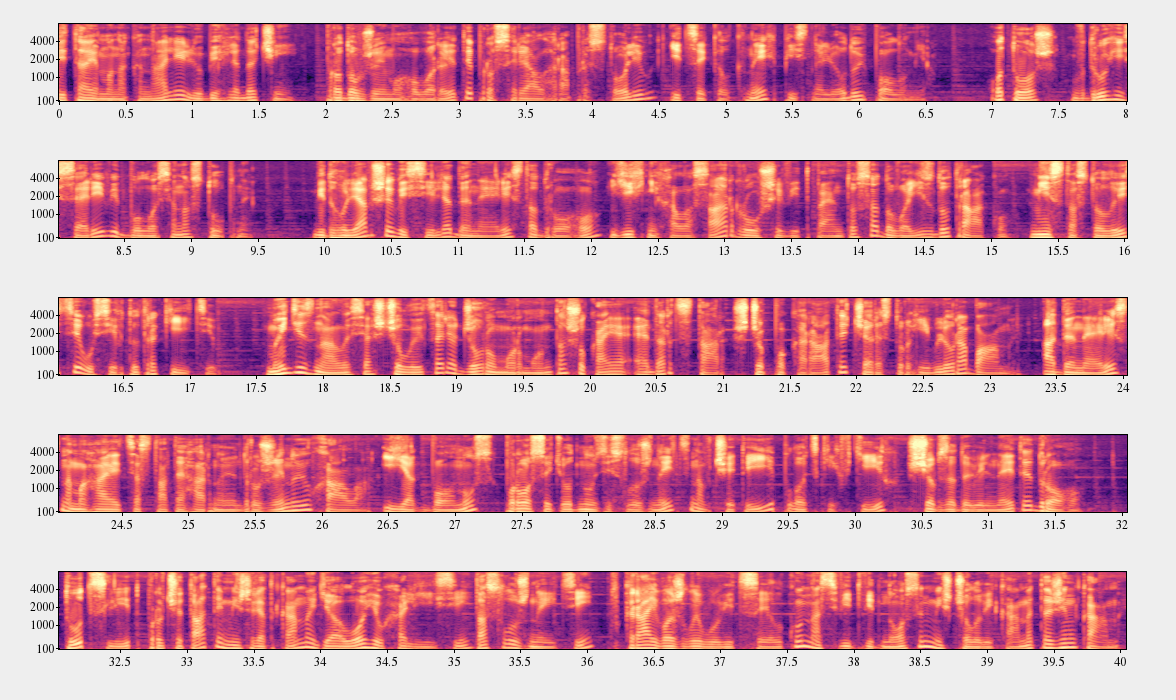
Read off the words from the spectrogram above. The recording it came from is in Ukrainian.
Вітаємо на каналі Любі глядачі. Продовжуємо говорити про серіал Гра престолів і цикл книг Пісня льоду й полум'я. Отож, в другій серії відбулося наступне. Відгулявши весілля Денеріс та Дрого, їхній халасар рушив від Пентоса до воїзду Траку, міста столиці усіх дотракійців. Ми дізналися, що лицаря Джору Мормонта шукає Едард Стар, щоб покарати через торгівлю рабами. А Денеріс намагається стати гарною дружиною Хала, і як бонус просить одну зі служниць навчити її плотських втіх, щоб задовільнити Дрого. Тут слід прочитати між рядками діалогів Халісі та служниці вкрай важливу відсилку на світ відносин між чоловіками та жінками.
